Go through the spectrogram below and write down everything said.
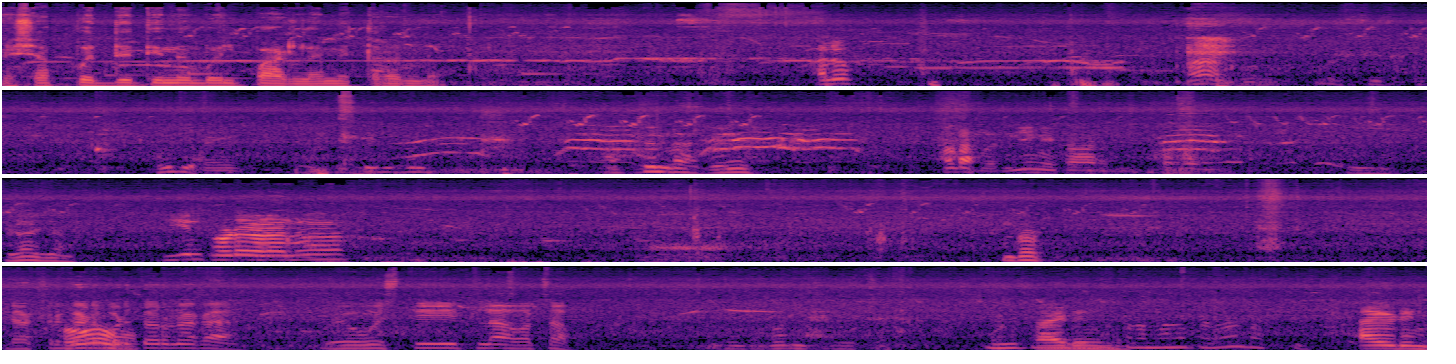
कशा पद्धतीनं बैल पाडला मित्रांनो? हॅलो. तीन थोड्या वेळानं. डॉक्टर गडबड करू नका. व्यवस्थित लावा चाप. आयोडीन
